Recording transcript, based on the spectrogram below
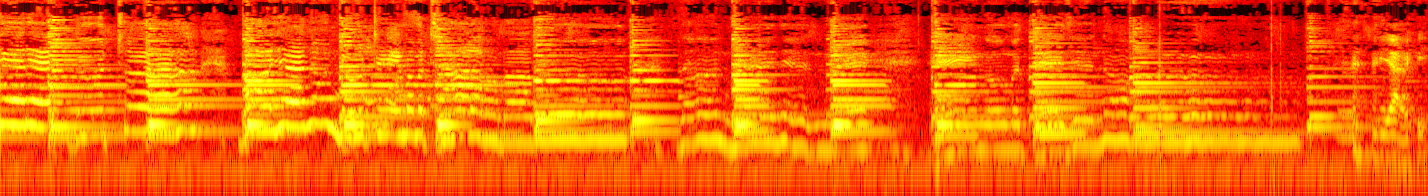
ခဲ့တဲ့သူတော်မရညို့ညို့တေမမထား အ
